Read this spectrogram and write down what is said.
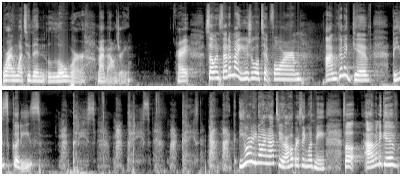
where I want to then lower my boundary? Right. So instead of my usual tip form, I'm to give these goodies, my goodies, my goodies you already know I had to. I hope you're singing with me. So I'm to give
